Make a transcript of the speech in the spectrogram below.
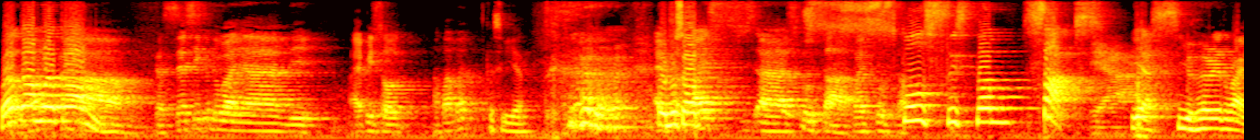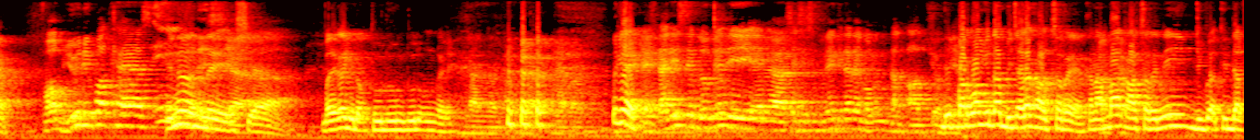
Welcome, welcome. Ke sesi keduanya di episode apa apa Kesian. Episode- Vice, uh, school Vice school School system sucks. Yeah. Yes, you heard it right. from Uni Podcast Indonesia, Indonesia. Balik lagi dong, tudung-tudung enggak ya? Enggak, enggak. Oke. Eh, tadi sebelumnya di eh, sesi sebelumnya kita ada ngomongin tentang culture Di ya. part 1 kita bicara culture ya. Kenapa Culture. culture ini juga tidak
